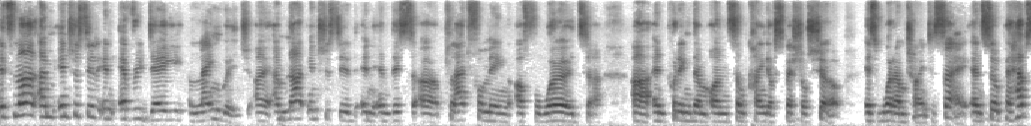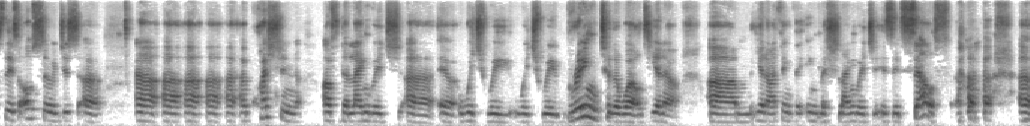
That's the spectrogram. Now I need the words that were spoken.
it's not. I'm interested in everyday language. I, I'm not interested in in this uh, platforming of words uh, uh, and putting them on some kind of special show. Is what I'm trying to say. And so perhaps there's also just a a, a, a, question of the language uh, uh, which we which we bring to the world. You know, um, you know, I think the English language is itself a,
